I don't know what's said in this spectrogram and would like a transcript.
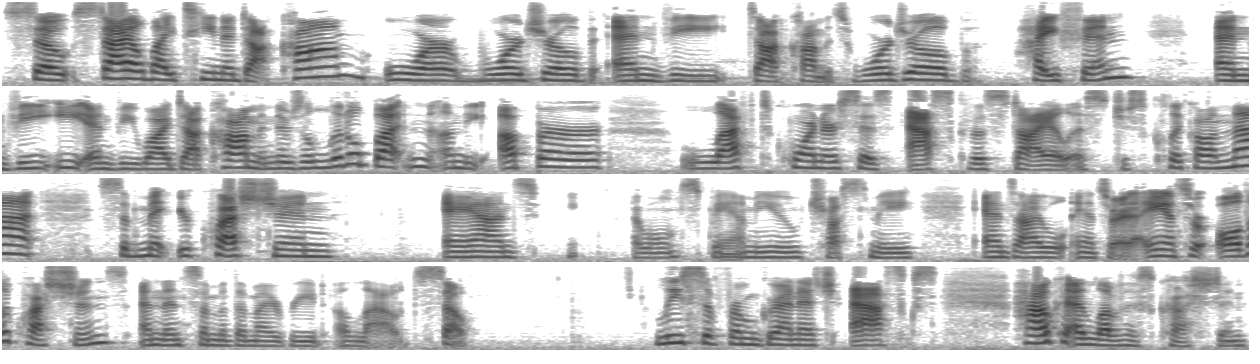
So stylebytina.com or wardrobeenvy.com. It's wardrobe hyphen nvenvy.com. And there's a little button on the upper left corner says Ask the Stylist. Just click on that, submit your question, and I won't spam you, trust me, and I will answer it. I answer all the questions, and then some of them I read aloud. So, Lisa from Greenwich asks, "How can I love this question?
